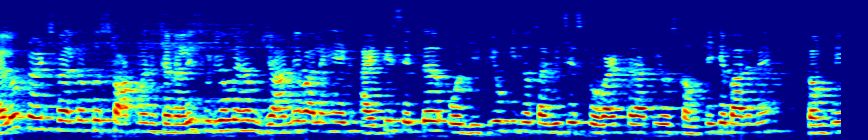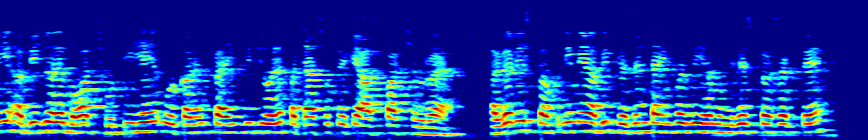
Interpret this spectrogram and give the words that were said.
Hello friends welcome to stock money channel इस वीडियो में हम जानने वाले हैं एक आईटी सेक्टर और बीपीओ की जो सर्विसेज़ प्रोवाइड कराती है उस कंपनी के बारे में। कंपनी अभी जो है बहुत छोटी है और करंट प्राइस भी जो है पचास रुपए के आसपास चल रहा है। अगर इस कंपनी में अभी प्रेजेंट टाइम पर भी हम इन्वेस्ट कर सकते हैं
